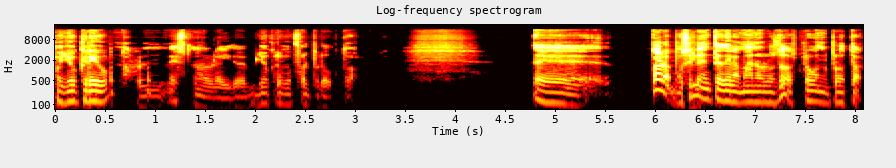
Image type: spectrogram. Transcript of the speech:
Pues yo creo, no, esto no lo he leído, yo creo que fue el productor. Eh, bueno, posiblemente de la mano los dos, pero bueno, el productor.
